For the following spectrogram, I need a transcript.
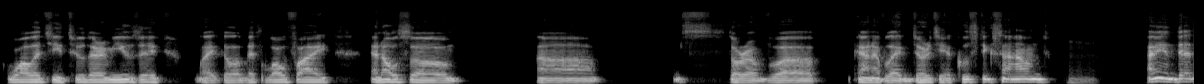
quality to their music, like a little bit lo fi, and also uh, sort of uh, kind of like dirty acoustic sound. Mm. I mean, that,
